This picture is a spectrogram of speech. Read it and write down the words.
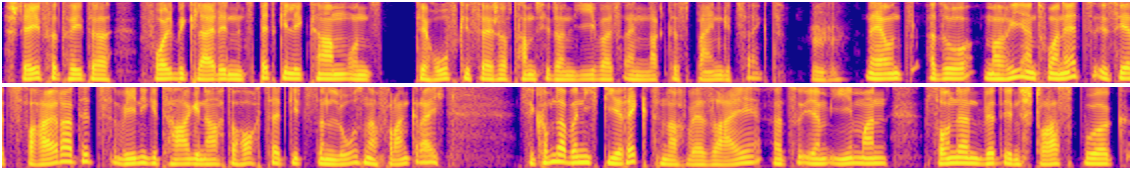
Stellvertreter voll bekleidet ins Bett gelegt haben und der Hofgesellschaft haben sie dann jeweils ein nacktes Bein gezeigt. Mhm. Naja, und also Marie Antoinette ist jetzt verheiratet. Wenige Tage nach der Hochzeit geht es dann los nach Frankreich. Sie kommt aber nicht direkt nach Versailles äh, zu ihrem Ehemann, sondern wird in Straßburg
